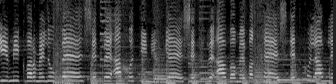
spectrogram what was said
אמי כבר מלובשת ואחותי נרגשת ואבא מבקש את כולם להזדרז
